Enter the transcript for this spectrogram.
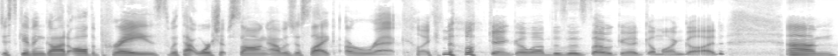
just giving God all the praise with that worship song, I was just like a wreck. Like, no, I can't go up. This is so good. Come on, God. Um,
